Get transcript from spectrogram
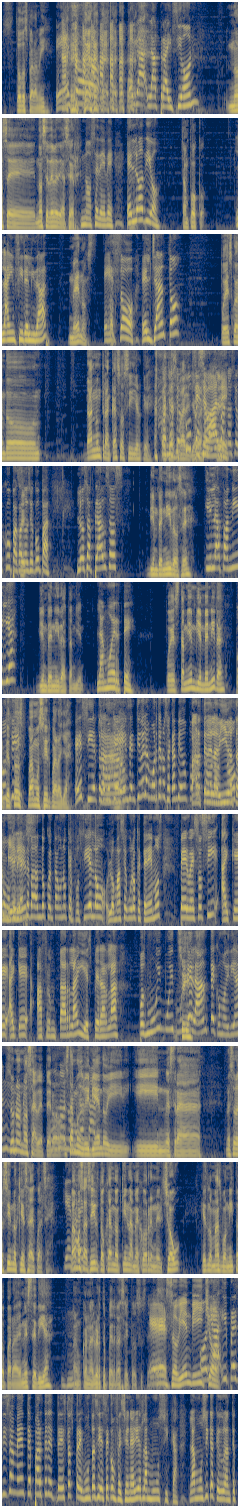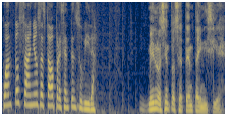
pues, todos para mí. Eso. Oiga, la traición No se, no se debe de hacer, no se debe. El odio, tampoco, la infidelidad. menos. Eso, el llanto, Pues cuando dan un trancazo, sí, yo creo que... cuando que se vale, ocupe, yo- Sí se vale. Cuando se ocupa, cuando Sí. se ocupa. Los aplausos Bienvenidos, ¿eh? y la familia, Bienvenida también. la muerte. Pues también bienvenida, porque Pues sí. todos vamos a ir para allá. Es cierto, como Claro. que el sentido de la muerte nos ha cambiado un poco. Parte de la vida ¿no? Como también que ya es. se va dando cuenta uno que pues sí es lo, lo más seguro que tenemos, pero eso sí, hay que, hay que afrontarla y esperarla pues muy, muy, muy Sí. delante, como dirían. Pues uno no sabe, pero Uno estamos viviendo y, y nuestra nuestro destino, quién sabe cuál sea. ¿Quién Vamos sabe? a seguir tocando aquí en La Mejor, en el show, que es lo más bonito para en este día, con- con Alberto Pedraza y todos ustedes. Eso, bien dicho. Oiga, y precisamente parte de, de estas preguntas y de este confesionario es la música. La música que durante cuántos años ha estado presente en su vida. 1970 inicié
